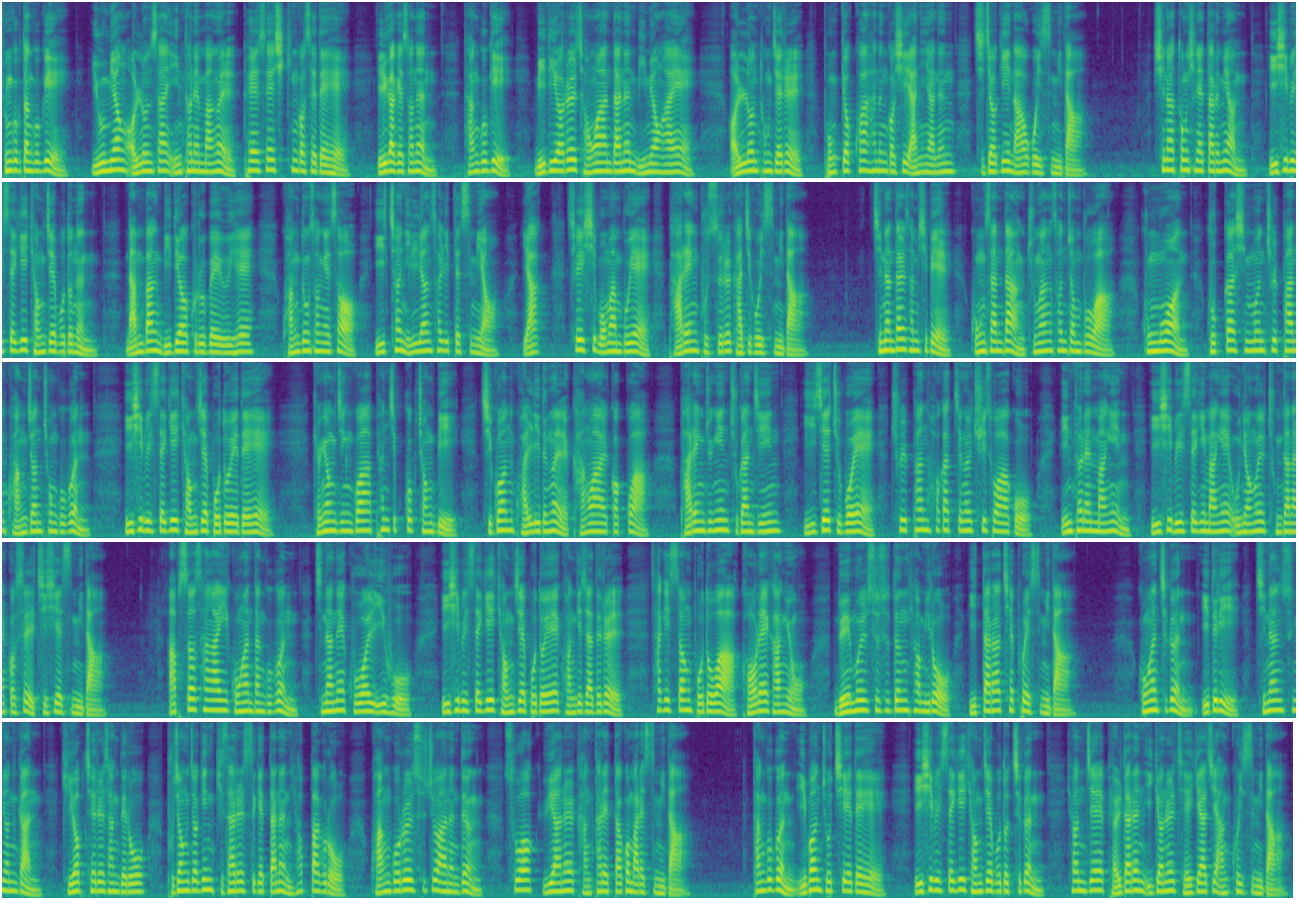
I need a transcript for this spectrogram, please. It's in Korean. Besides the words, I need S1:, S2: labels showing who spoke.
S1: 중국 당국이 유명 언론사 인터넷망을 폐쇄시킨 것에 대해 일각에서는 당국이 미디어를 정화한다는 미명하에 언론 통제를 본격화하는 것이 아니냐는 지적이 나오고 있습니다. 신화통신에 따르면 21세기 경제보도는 남방 미디어 그룹에 의해 광둥성에서 2001년 설립됐으며 약 75만 부의 발행 부스를 가지고 있습니다. 지난달 30일 공산당 중앙선전부와 국무원 국가신문 출판 광전 총국은 21세기 경제 보도에 대해 경영진과 편집국 정비, 직원 관리 등을 강화할 것과 발행 중인 주간지인 이재 주보의 출판 허가증을 취소하고 인터넷망인 21세기망의 운영을 중단할 것을 지시했습니다. 앞서 상하이 공안 당국은 지난해 9월 이후 21세기 경제 보도의 관계자들을 사기성 보도와 거래 강요, 뇌물 수수 등 혐의로 잇따라 체포했습니다. 공안 측은 이들이 지난 수년간 기업체를 상대로 부정적인 기사를 쓰겠다는 협박으로 광고를 수주하는 등 수억 위안을 강탈했다고 말했습니다. 당국은 이번 조치에 대해 21세기 경제보도 측은 현재 별다른 이견을 제기하지 않고 있습니다.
